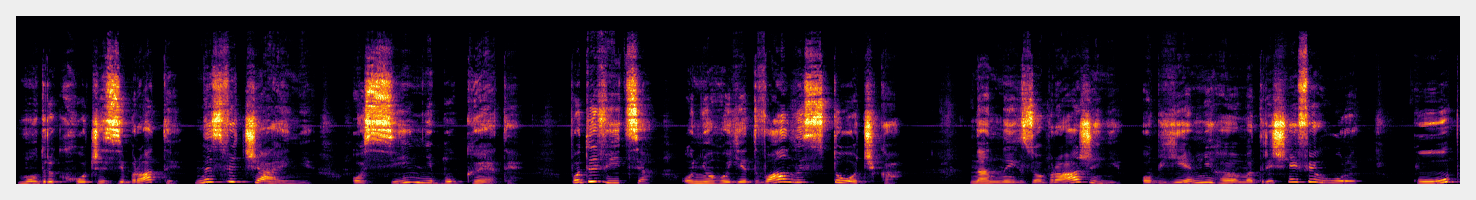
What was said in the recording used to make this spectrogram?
Мудрик хоче зібрати незвичайні осінні букети. Подивіться, у нього є два листочка. На них зображені об'ємні геометричні фігури куб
